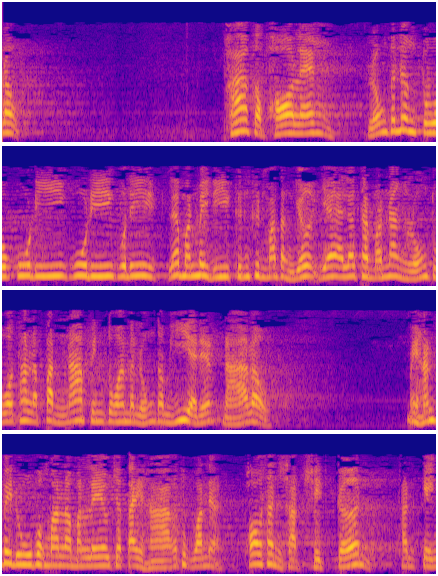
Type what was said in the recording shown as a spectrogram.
แล้วพระก็พอแรงหลงแต่เรื่องตัวกูดีกูดีกูดี แล้วมันไม่ดีขึ้นขึ้นมาตั้งเยอะแยะ แล้วท่านมานั่งหลงตัวท่านละปั้นน้าเป็นตัวให้มันหลงทำเหี้ยเนี่ยนักหนาเรา ไม่หันไปดูพวกมันละมันเลวจะไตหากันทุกวันเนี่ย ราะท่านศักดิ์สิทธิ์เกิน ท่านเก่ง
